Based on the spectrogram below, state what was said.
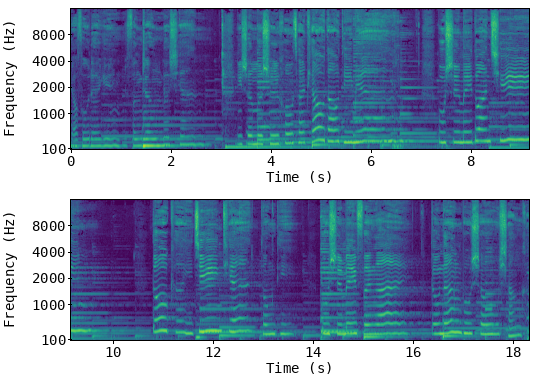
漂浮的云，风筝的线，你什么时候才飘到地面？不是每段情。都可以惊天动地，不是每份爱都能不受伤害，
